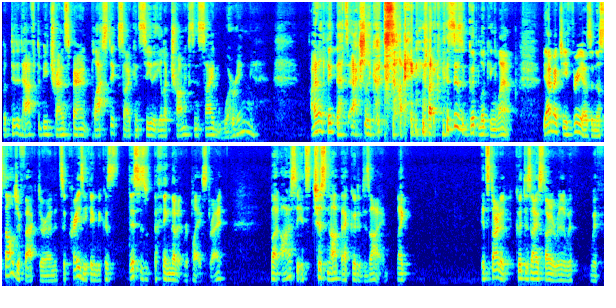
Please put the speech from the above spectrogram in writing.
But did it have to be transparent plastic so I can see the electronics inside whirring? I don't think that's actually good design. like this is a good looking lamp. The iMac G3 has a nostalgia factor and it's a crazy thing because this is the thing that it replaced, right? But honestly, it's just not that good a design. Like it started good design started really with with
